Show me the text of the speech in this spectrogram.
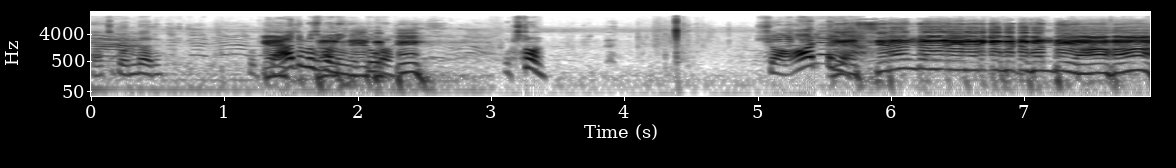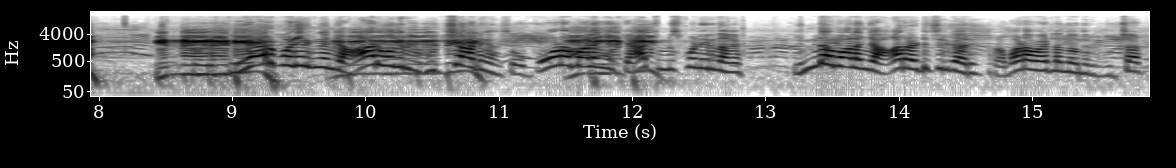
கேட்சுக்கு வந்தார். கேட்ச் மிஸ் பண்ணீங்க டூ ரன் நெக்ஸ்ட் ஒன் மிக சிறந்த முறையில் அடிக்கப்பட்ட பந்து. ஆஹா. என்ன ஒரு அடி. கிளியர் பண்ணிருக்குங்க இங்க. ஆறு வந்திருக்கு. குட் ஷாட்டுங்க ஸோ போன பால் இங்க கேட்ச் மிஸ் பண்ணியிருந்தாங்க. இந்த பால் இங்க ஆறு அடிச்சிருக்காரு. ரபாடா பேட்ல இருந்து வந்திருக்கு. குட் ஷாட்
